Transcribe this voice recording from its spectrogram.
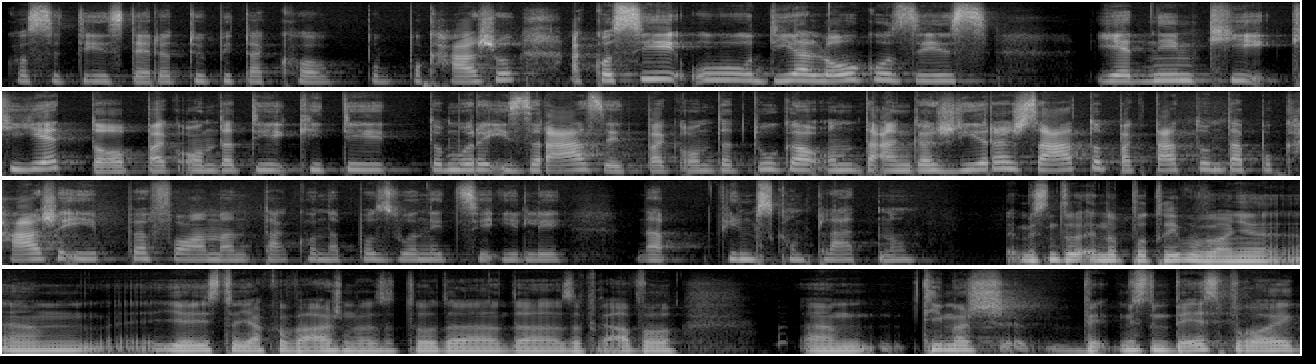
ko se ti stereotipi tako pokažu. Ako si u dialogu z jednim, ki, ki je to, pak onda ti, ki ti to mora izraziti, pak onda tu ga onda angažiraš za to, pak ta to onda pokaže i performan tako na pozornici ili na filmskom platnu. Mislim, da eno potrebovanje um, je isto jako važno, zato da, da zapravo um, imaš, mislim, bezbroj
